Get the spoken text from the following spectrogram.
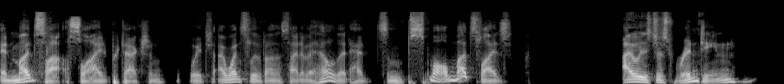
and mudslide protection, which I once lived on the side of a hill that had some small mudslides. I was just renting,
